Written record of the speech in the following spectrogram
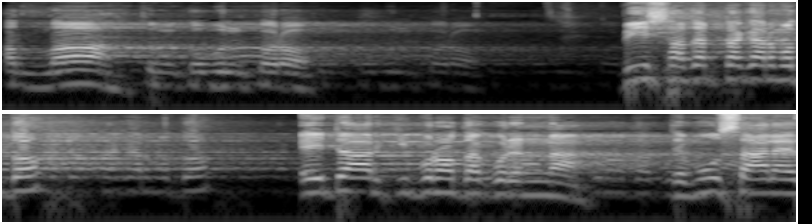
আল্লাহ, তুমি কবুল করো। বিশ হাজার টাকার মতো। এইটা আর কি পূর্ণতা করেন না। যে মুসা আলাহ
